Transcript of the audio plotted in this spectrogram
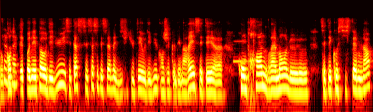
Donc quand tu ne les connais pas au début, et c'est ça, c'était ça ma difficulté au début quand j'ai démarré, c'était comprendre vraiment le, cet écosystème-là,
